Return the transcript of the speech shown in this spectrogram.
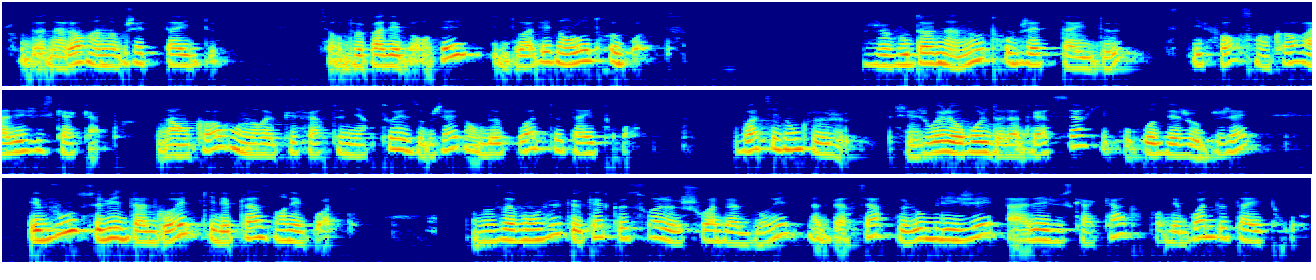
Je vous donne alors un objet de taille 2. Si on ne veut pas déborder, il doit aller dans l'autre boîte. Je vous donne un autre objet de taille 2, ce qui force encore à aller jusqu'à 4. Là encore, on aurait pu faire tenir tous les objets dans deux boîtes de taille 3. Voici donc le jeu. J'ai joué le rôle de l'adversaire qui propose des objets, et vous, celui de l'algorithme qui les place dans les boîtes. Nous avons vu que quel que soit le choix de l'algorithme, l'adversaire peut l'obliger à aller jusqu'à 4 pour des boîtes de taille 3.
